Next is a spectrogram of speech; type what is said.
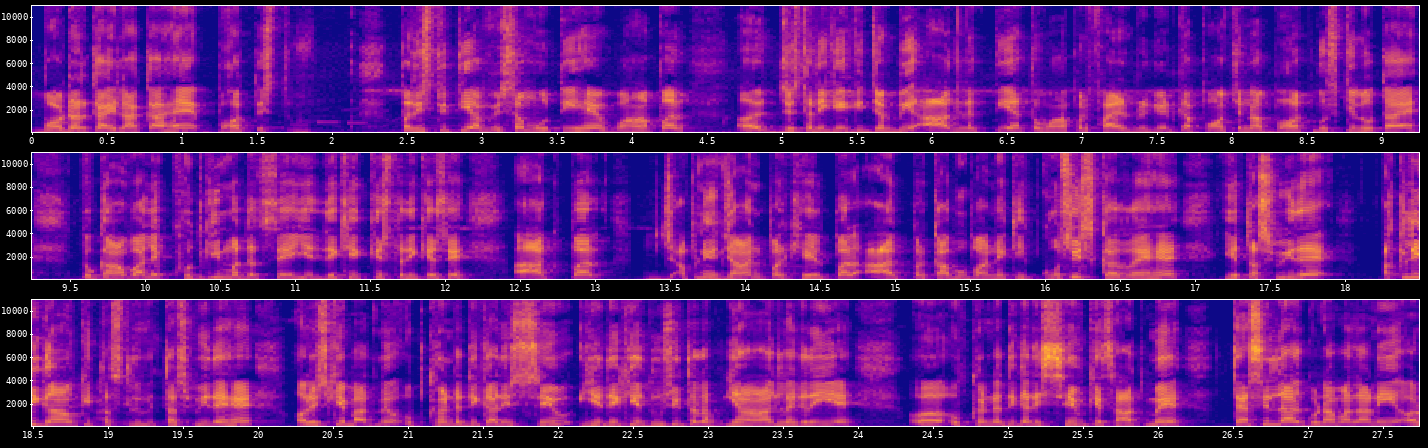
बॉर्डर का इलाका है, बहुत परिस्थितियाँ विषम होती है। वहाँ पर जिस तरीके की जब भी आग लगती है तो वहाँ पर फायर ब्रिगेड का पहुँचना बहुत मुश्किल होता है। तो गाँव वाले खुद की मदद से ये देखिए किस तरीके से आग पर, अपनी जान पर, खेल पर आग पर काबू पाने की कोशिश कर रहे हैं। ये तस्वीरें अकली गाँव की तस्वीरें हैं और इसके बाद में उपखंड अधिकारी शिव, ये देखिए दूसरी तरफ़ यहाँ आग लग रही है। उपखंड अधिकारी शिव के साथ में तहसीलदार गुड़ामलानी और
